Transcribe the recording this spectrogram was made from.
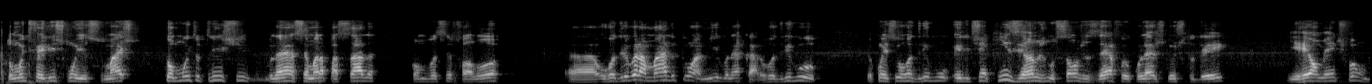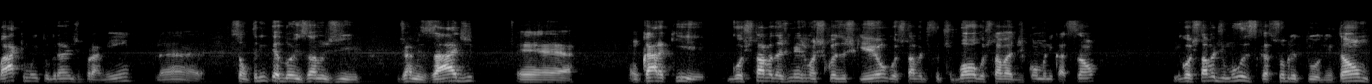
estou muito feliz com isso, mas Estou muito triste, né? Semana passada, como você falou, uh, o Rodrigo era mais do que um amigo, né, cara? O Rodrigo, eu conheci o Rodrigo, ele tinha 15 anos no São José, foi o colégio que eu estudei, e realmente foi um baque muito grande para mim, né? São 32 anos de, de amizade. É, um cara que gostava das mesmas coisas que eu, gostava de futebol, gostava de comunicação e gostava de música, sobretudo. Então,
